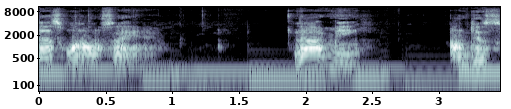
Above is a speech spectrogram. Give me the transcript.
That's what I'm saying. Not me. I'm just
